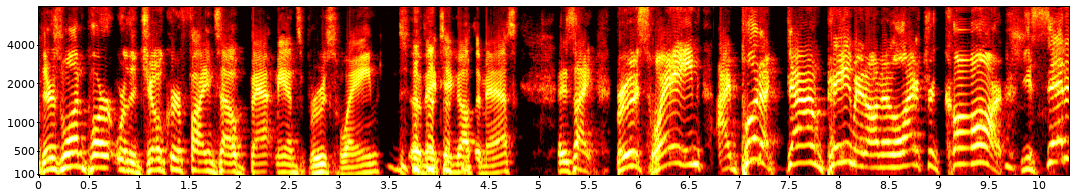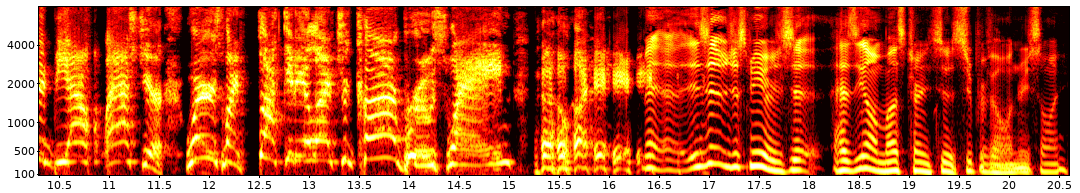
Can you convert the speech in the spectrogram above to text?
there's one part where the Joker finds out Batman's Bruce Wayne. So they take off the mask. It's like, Bruce Wayne, I put a down payment on an electric car. You said it'd be out last year. Where's my fucking electric car, Bruce Wayne? like, Man, uh, is it just me or is it has Elon Musk turned into a supervillain recently?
